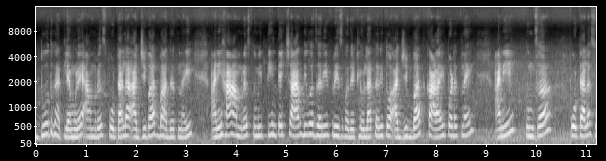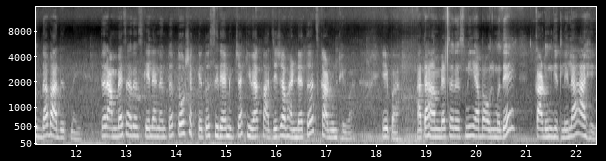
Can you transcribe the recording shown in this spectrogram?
दूध घातल्यामुळे आमरस पोटाला अजिबात बाधत नाही. आणि हा आमरस तुम्ही तीन ते चार दिवस जरी फ्रीजमध्ये ठेवला तरी तो अजिबात काळाही पडत नाही आणि तुमचं पोटालासुद्धा बाधत नाही. तर आंब्याचा रस केल्यानंतर तो शक्यतो सिरॅमिकच्या किंवा काचेच्या भांड्यातच काढून ठेवा. हे पहा. आता हा आंब्याचा रस मी या बाऊलमध्ये काढून घेतलेला आहे.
